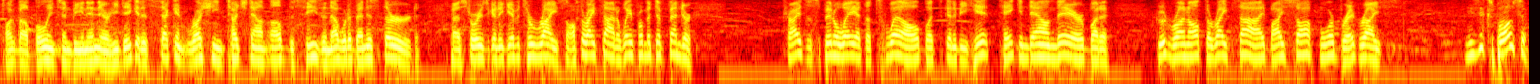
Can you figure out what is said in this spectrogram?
Talk about Bullington being in there. He did get his second rushing touchdown of the season. That would have been his third. Pastore is going to give it to Rice off the right side, away from a defender. Tries to spin away at the 12, but it's going to be hit, taken down there. But a good run off the right side by sophomore Brett Rice. He's explosive.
